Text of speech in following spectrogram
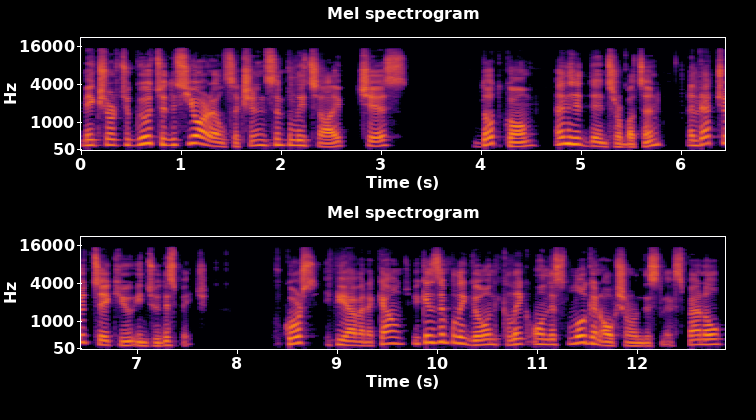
make sure to go to this URL section and simply type chess.com and hit the enter button, and that should take you into this page. Of course, if you have an account, you can simply go and click on this login option on this left panel,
